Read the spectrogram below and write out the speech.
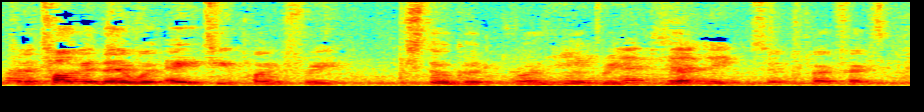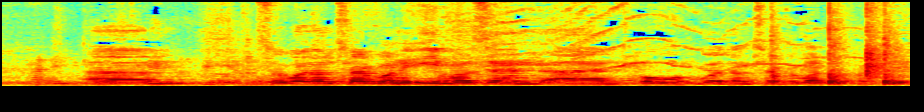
So the target there we're 82.3, still good, we're yeah, agree. Absolutely. So perfect. Um, so well done to everyone, the emails and, and Paul, well done to everyone. Okay.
